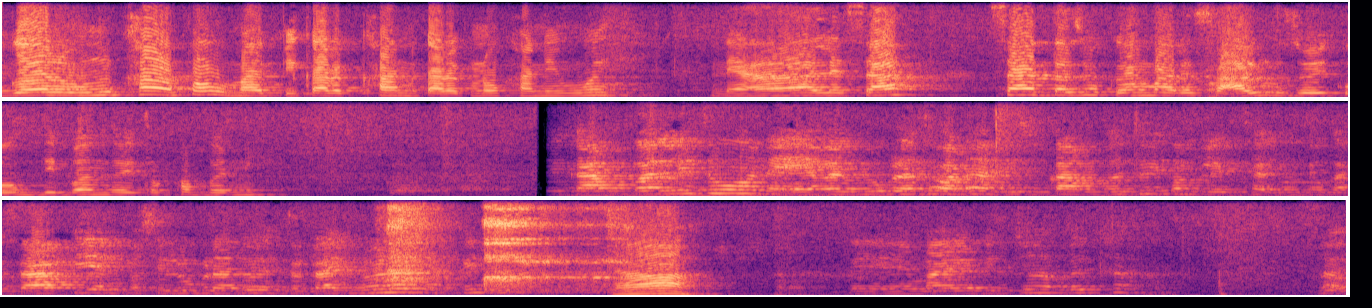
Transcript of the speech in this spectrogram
ગર હું ખા પાઉં મારી કારક ખા ને કારક નો ખાની હોય. ને આ લે સા સા તો જો કે અમારે સાલું જોઈ કોક દી બંધ હોય તો ખબર નહીં. કામ કરી લીધું ને હવે લુગડા ધોવાના બીજું કામ બધું કમ્પ્લીટ થઈ ગયું. તો સા પીએ ને પછી લુગડા ધોઈએ ને તો ટાઈમ ન લાગે ને હા. તે મારે બીજા બેઠા. સા.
